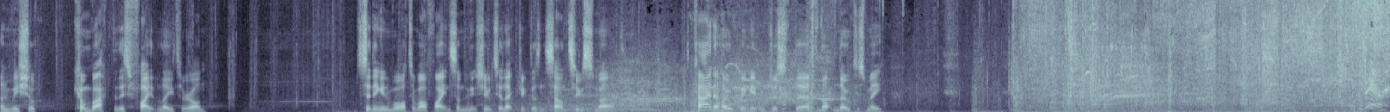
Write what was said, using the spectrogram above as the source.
And we shall come back to this fight later on. Sitting in water while fighting something that shoots electric doesn't sound too smart. Kind of hoping it would just uh, not notice me. There.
